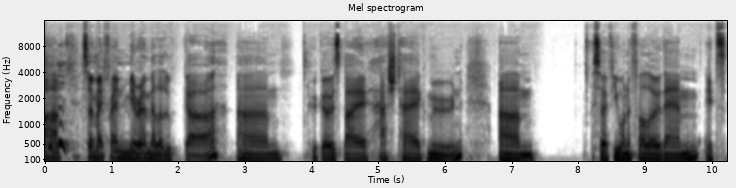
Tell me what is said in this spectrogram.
um, so my friend Mira Melaluka, um, who goes by hashtag Moon. Um, so if you want to follow them, it's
